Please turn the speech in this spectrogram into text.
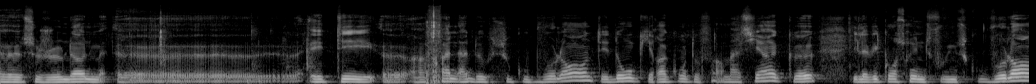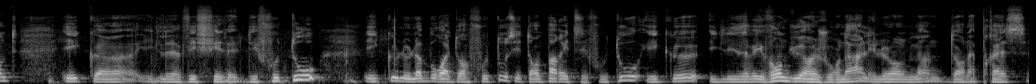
euh, ce jeune homme euh, était euh, un fanat de soucoupe volante, et donc il raconte au pharmacien qu'il avait construit une, une, soucoupe volante, et qu'il avait fait des photos, et que le laboratoire photo s'est emparé de ces photos, et qu'il les avait vendues à un journal, et le lendemain, dans la presse,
